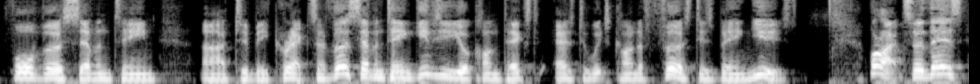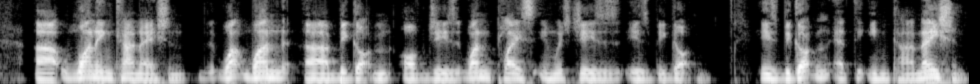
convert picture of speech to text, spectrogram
for verse 17 uh, to be correct. So verse 17 gives you your context as to which kind of first is being used. All right, so there's uh, one incarnation, one, one uh, begotten of Jesus, one place in which Jesus is begotten. He's begotten at the incarnation.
